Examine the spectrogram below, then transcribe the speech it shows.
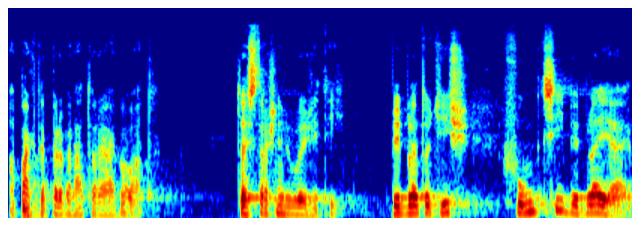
a pak teprve na to reagovat. To je strašně důležitý. Bible totiž, funkcí Bible je,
